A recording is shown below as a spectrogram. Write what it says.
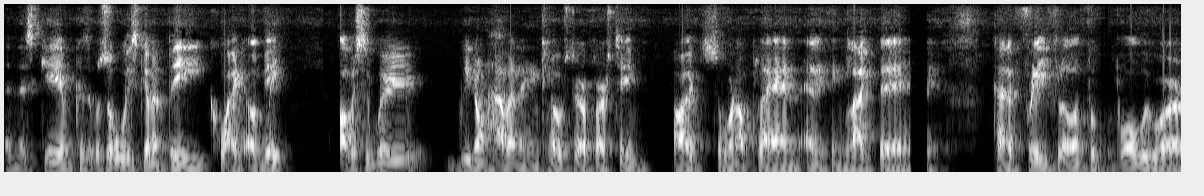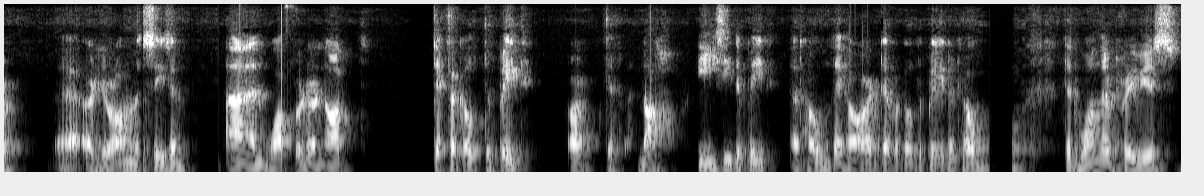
in this game because it was always going to be quite ugly. Obviously, we we don't have anything close to our first team out, so we're not playing anything like the kind of free flowing football we were uh, earlier on in the season. And Watford are not difficult to beat or not easy to beat at home. They are difficult to beat at home. They'd won their previous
